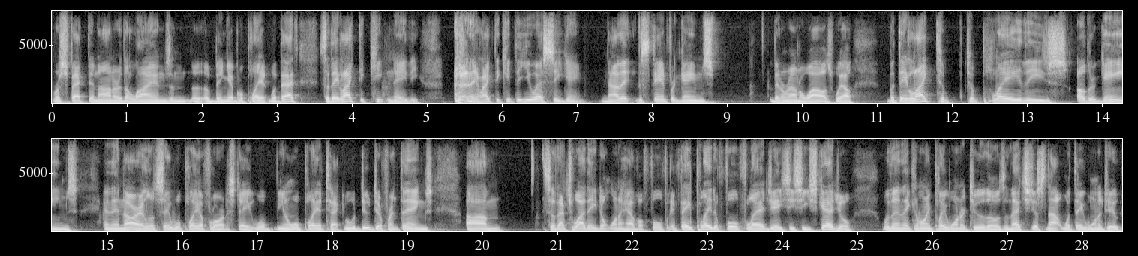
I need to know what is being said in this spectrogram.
respect and honor the Lions and uh, of being able to play it. Well, that so they like to keep Navy. they like to keep the USC game. Now they, the Stanford game's been around a while as well, but they like to to play these other games. And then, all right, let's say we'll play a Florida State. We'll, you know, we'll play a Tech. We'll do different things. Um, so that's why they don't want to have a full. If they played a full fledged ACC schedule, well, then they can only play one or two of those, and that's just not what they want to do.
